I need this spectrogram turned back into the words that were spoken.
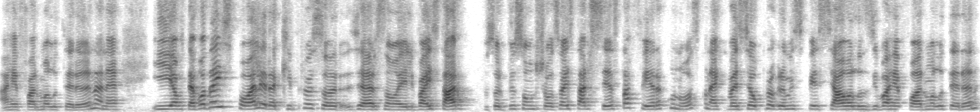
à reforma luterana, né? E eu até vou dar spoiler aqui, professor Gerson, ele vai estar, o professor Wilson Shows vai estar sexta-feira conosco, né? Que vai ser o programa especial alusivo à reforma luterana.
